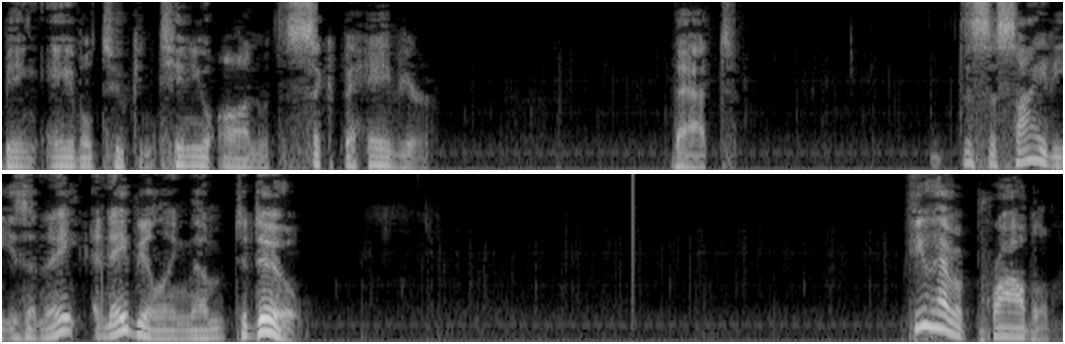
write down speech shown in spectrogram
being able to continue on with the sick behavior that the society is ena- enabling them to do. If you have a problem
